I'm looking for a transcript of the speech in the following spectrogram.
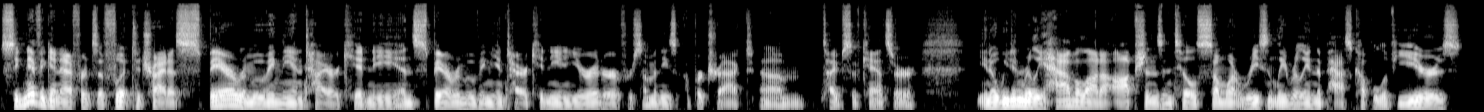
significant efforts afoot to try to spare removing the entire kidney and spare removing the entire kidney and ureter for some of these upper tract um, types of cancer. You know, we didn't really have a lot of options until somewhat recently, really in the past couple of years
